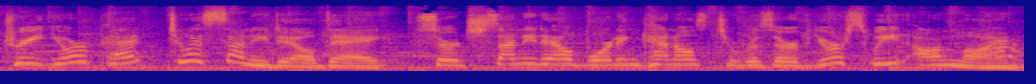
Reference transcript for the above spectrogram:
Treat your pet to a Sunnidale day. Search Sunnidale Boarding Kennels to reserve your suite online.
